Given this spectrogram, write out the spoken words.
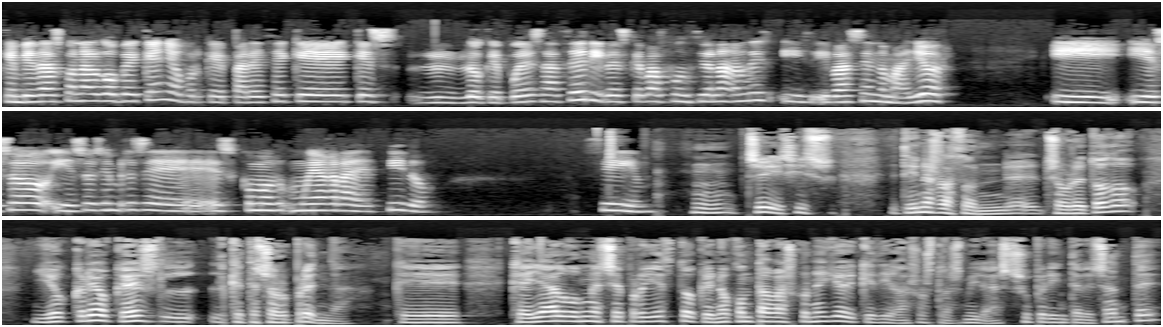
que empiezas con algo pequeño porque parece que, es lo que puedes hacer y ves que va funcionando y, y va siendo mayor. Y, y, eso y eso siempre se, es como muy agradecido. Sí. Mm, sí, sí, tienes razón. Eh, sobre todo, yo creo que es el que te sorprenda. Que, que haya algo en ese proyecto que no contabas con ello y que digas, ostras, mira, es súper interesante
